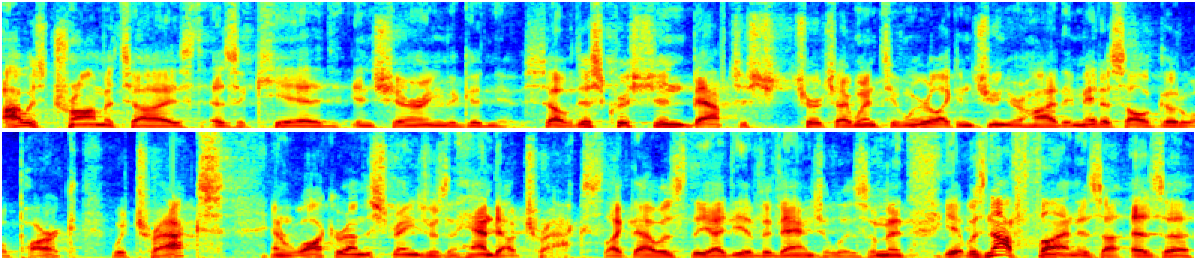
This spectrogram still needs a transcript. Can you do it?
I was traumatized as a kid in sharing the good news. So, this Christian Baptist church I went to, when we were like in junior high, they made us all go to a park with tracks and walk around the strangers and hand out tracts. Like that was the idea of evangelism. And it was not fun as a, as a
